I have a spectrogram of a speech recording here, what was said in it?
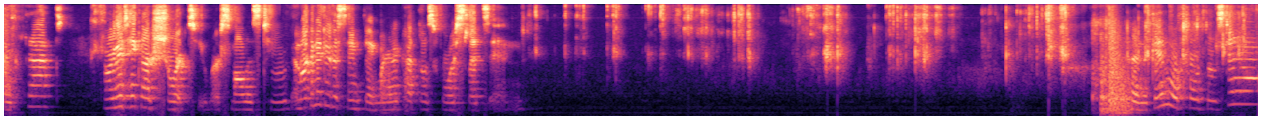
like that. And we're going to take our short tube, our smallest tube, and we're going to do the same thing. We're going to cut those four slits in. And again, we'll fold those down.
